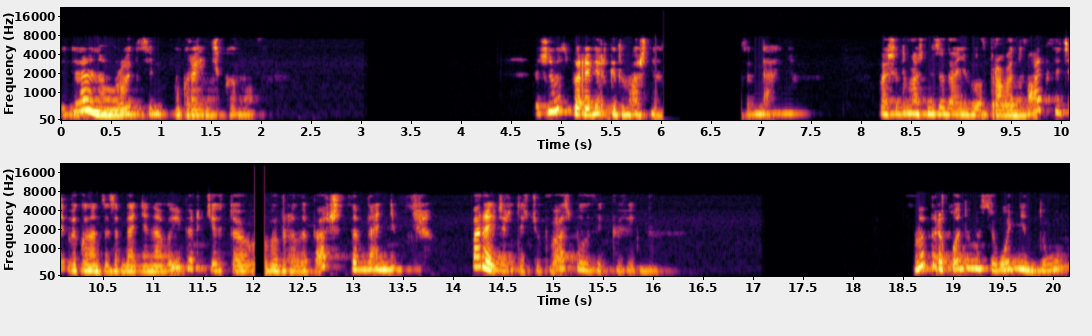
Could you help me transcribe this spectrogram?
Вітаю на уроці української мови. Почнемо з перевірки домашнього завдання. Ваше домашнє завдання було вправа 20, виконати завдання на вибір. Ті, хто вибрали перше завдання, перевірте, щоб у вас було відповідно. Ми переходимо сьогодні до е,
